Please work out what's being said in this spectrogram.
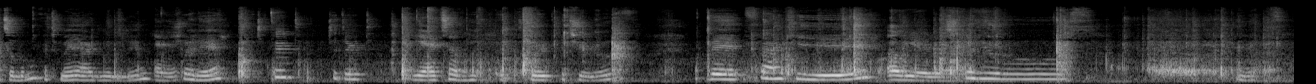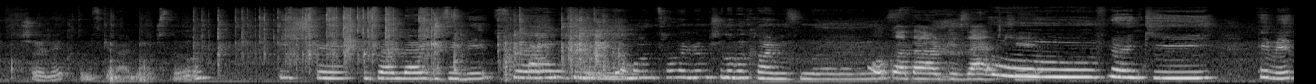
açalım, açmaya yardım edelim. Evet. Şöyle çıtırt çıtırt diye açalım. çıtırt açıyoruz. Ve Frankie'yi Alıyoruz. çıkarıyoruz. Evet, şöyle kutumuz kenarda dursun. İşte güzeller güzeli Frankie. Aman tanrım şuna bakar mısınız? O kadar güzel ki. Oo, Frankie. Evet.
